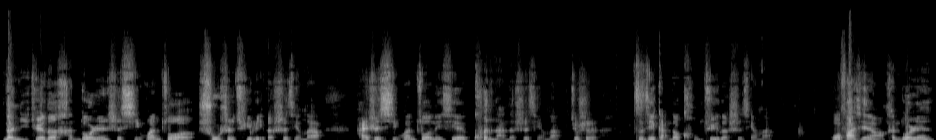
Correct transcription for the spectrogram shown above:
那你觉得很多人是喜欢做舒适区里的事情呢，还是喜欢做那些困难的事情呢？就是自己感到恐惧的事情呢？我发现啊，很多人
